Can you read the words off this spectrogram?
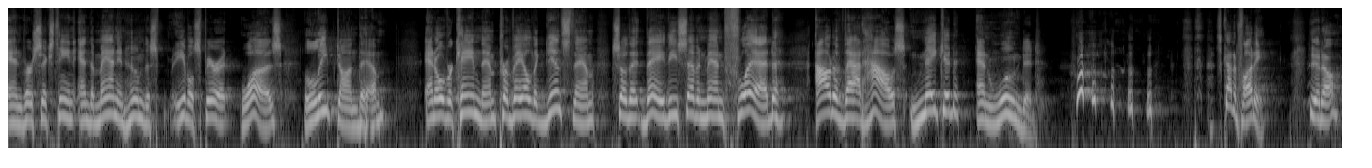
and verse 16, and the man in whom the evil spirit was leaped on them and overcame them, prevailed against them, so that they, these seven men, fled out of that house naked and wounded. it's kind of funny, you know.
